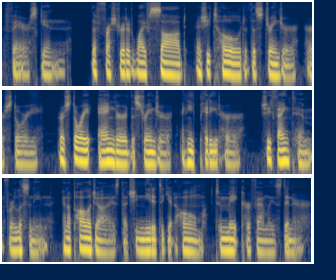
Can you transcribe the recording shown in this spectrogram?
fair skin. The frustrated wife sobbed as she told the stranger her story. Her story angered the stranger, and he pitied her. She thanked him for listening and apologized that she needed to get home to make her family's dinner.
